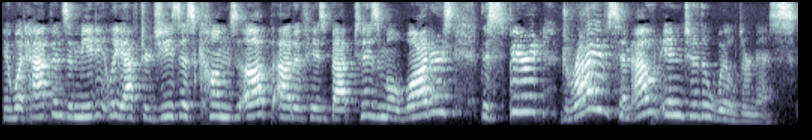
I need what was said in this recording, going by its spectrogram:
And what happens immediately after Jesus comes up out of his baptismal waters? The Spirit drives him out into the wilderness.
